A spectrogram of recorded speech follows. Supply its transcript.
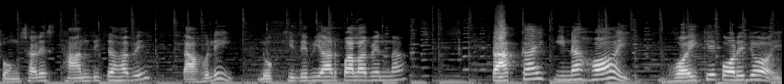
সংসারে স্থান দিতে হবে, তাহলেই লক্ষ্মী দেবী আর পালাবেন না। টাকায় কিনা হয় ভয়কে করে জয়?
